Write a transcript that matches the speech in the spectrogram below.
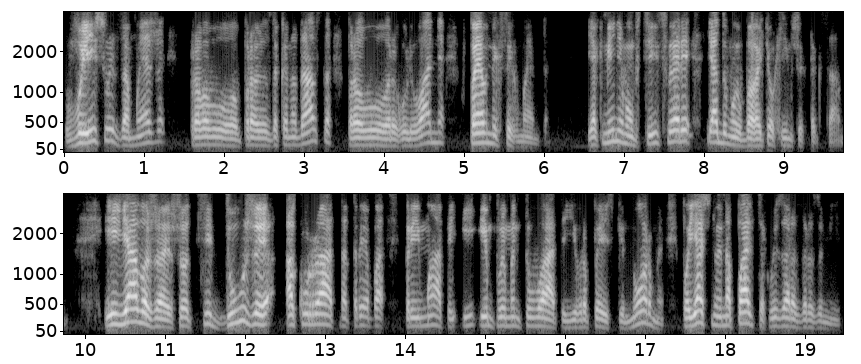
вийшли за межі правового прав- законодавства, правового регулювання в певних сегментах. Як мінімум в цій сфері, я думаю, в багатьох інших так само. І я вважаю, що ці дуже акуратно треба приймати і імплементувати європейські норми. Пояснюю на пальцях, ви зараз зрозумієте.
